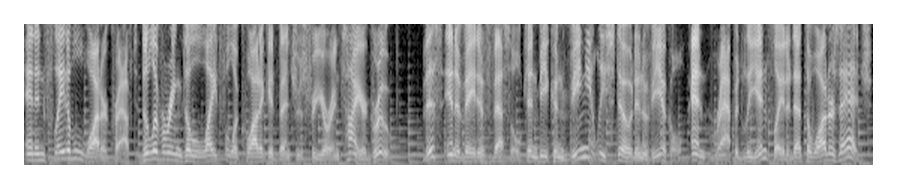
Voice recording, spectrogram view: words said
an inflatable watercraft delivering delightful aquatic adventures for your entire group. This innovative vessel can be conveniently stowed in a vehicle and rapidly inflated at the water's edge,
